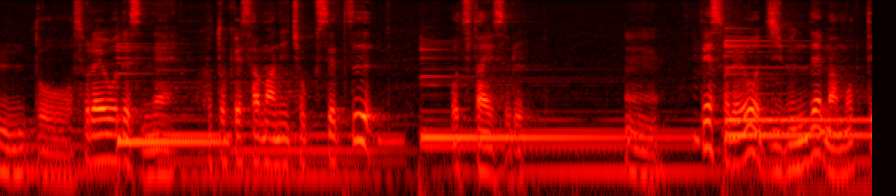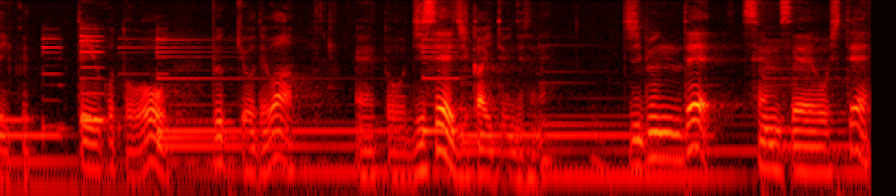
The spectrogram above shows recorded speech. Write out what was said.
うんとそれをですね仏様に直接お伝えするうんでそれを自分で守っていくっていうことを仏教では、えーと、自制自戒というんですよね。自分で先生をして、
